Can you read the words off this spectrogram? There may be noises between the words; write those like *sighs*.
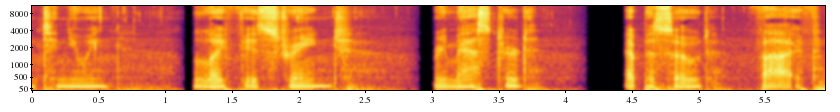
continuing Life is Strange Remastered Episode 5.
